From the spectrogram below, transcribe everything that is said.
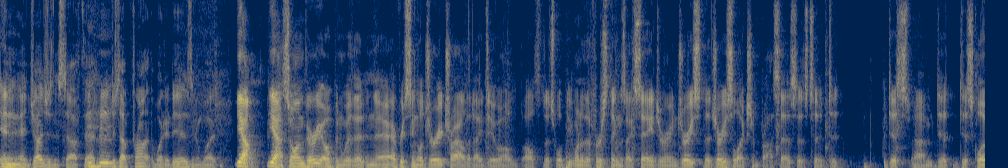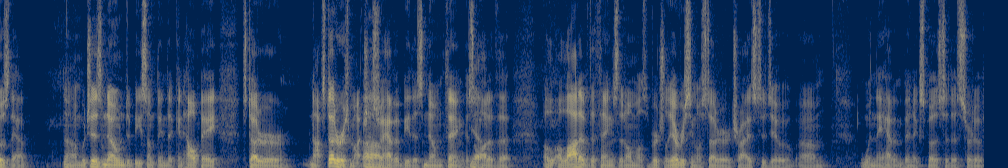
and, and, judges and stuff that mm-hmm. just up front what it is and what yeah yeah so i'm very open with it and every single jury trial that i do i'll, I'll this will be one of the first things i say during jury the jury selection process is to di, dis, um, di, disclose that um, which is known to be something that can help a stutterer not stutter as much uh, to have it be this known thing because yeah. a lot of the a, a, lot of the things that almost virtually every single stutterer tries to do um, when they haven't been exposed to this sort of,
